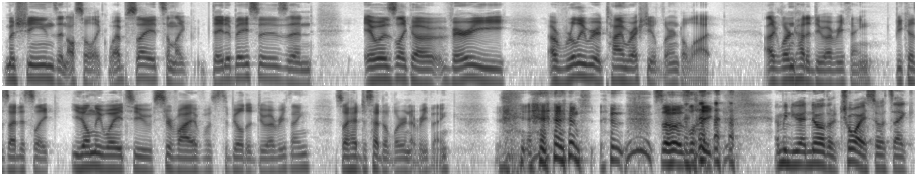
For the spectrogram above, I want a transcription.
machines and also like websites and like databases and it was like a very a really weird time where I actually learned a lot. I learned how to do everything because I just like the only way to survive was to be able to do everything. So I had just had to learn everything. and so it was like I mean, you had no other choice. So it's like,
